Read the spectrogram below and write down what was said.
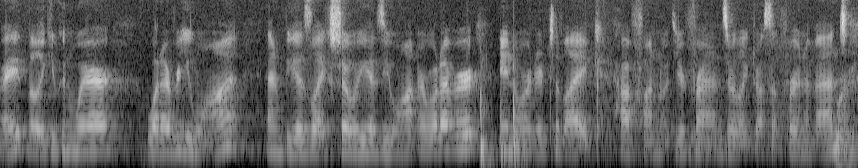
right? But like you can wear whatever you want and be as like showy as you want or whatever in order to like have fun with your friends or like dress up for an event. Right.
